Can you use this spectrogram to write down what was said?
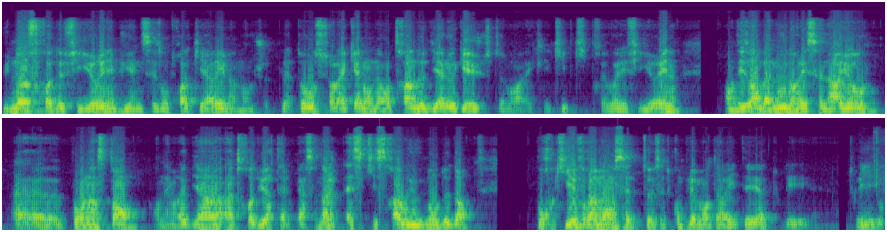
une offre de figurines, et puis il y a une saison 3 qui arrive hein, dans le jeu de plateau, sur laquelle on est en train de dialoguer justement avec l'équipe qui prévoit les figurines, en disant, bah, nous, dans les scénarios, euh, pour l'instant, on aimerait bien introduire tel personnage, est-ce qu'il sera oui ou non dedans, pour qu'il y ait vraiment cette, cette complémentarité à tous les, à tous les Oui. niveaux?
